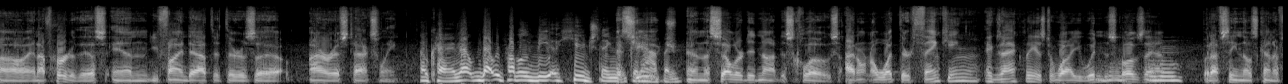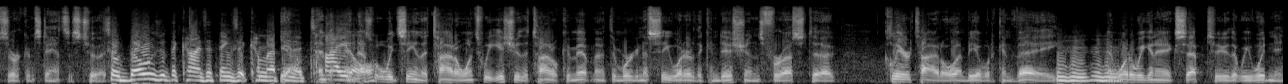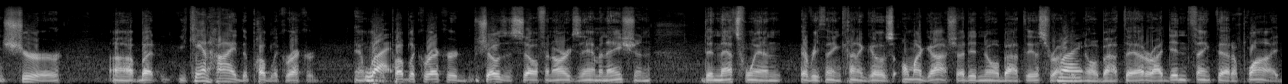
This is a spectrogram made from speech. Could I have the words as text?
uh, and I've heard of this, and you find out that there's a IRS tax lien. Okay, that, that would probably be a huge thing that It's can huge, happen. and the seller did not disclose. I don't know what they're thinking exactly as to why you wouldn't disclose that, but I've seen those kind of circumstances to it. Mm-hmm. So those are the kinds of things that come up in a and, title. and that's what we'd see in the title. Once we issue the title commitment, then we're going to see what are the conditions for us to clear title and be able to convey, Mm-hmm, and what are we going to accept to that we wouldn't insure. Uh, but you can't hide the public record, and when Right. the public record shows itself in our examination, then that's when everything kind of goes, oh my gosh, I didn't know about this, or I Right. didn't know about that, or I didn't think that applied.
